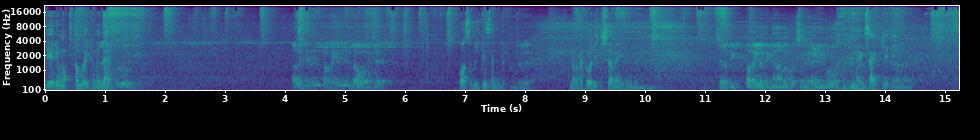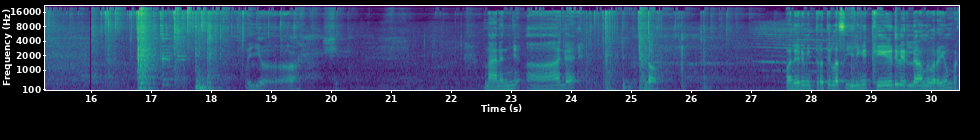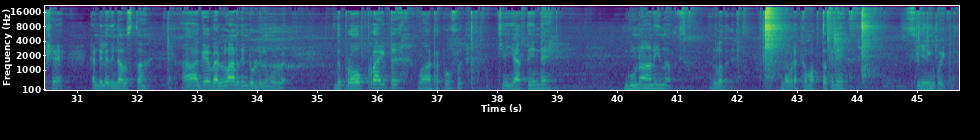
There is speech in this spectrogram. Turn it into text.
ഈ ഏരിയ മൊത്തം പോയിക്കണം അല്ലേ? പോസിബിലിറ്റീസ് ഉണ്ട്. അവിടെ അവിടെയൊക്കെ ഒലിച്ചിറങ്ങിയിട്ടുണ്ട്. ചിലപ്പോ ഇപ്പൊ അറിയില്ല പിന്നെ നമ്മൾ കുറച്ചിങ്ങനെ കഴിയുമ്പോൾ എക്സാക്ട്ലി അയ്യോ. നനഞ്ഞ് ആകെ ഉണ്ടോ? പലരും ഇത്തരത്തിലുള്ള സീലിംഗ് കേടി വരില്ല എന്ന് പറയും. പക്ഷേ കണ്ടില്ല ഇതിന്റെ അവസ്ഥ? ആകെ വെള്ളമാണ് ഇതിന്റെ ഉള്ളിൽ മുഴുവൻ. ഇത് പ്രോപ്പറായിട്ട് വാട്ടർ പ്രൂഫ് ചെയ്യാത്തതിന്റെ ഗുണമാണ് ഉള്ളത്. അവിടെയൊക്കെ മൊത്തത്തിൽ സീലിംഗ് പോയിക്കണം.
